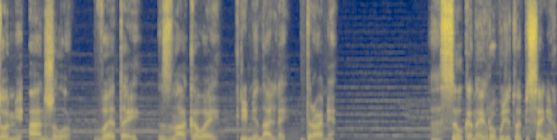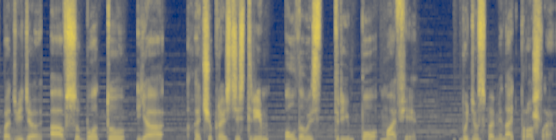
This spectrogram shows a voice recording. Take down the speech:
Томми Анджело в этой знаковой криминальной драме. Ссылка на игру будет в описаниях под видео. А в субботу я хочу провести стрим, олдовый стрим по мафии. Будем вспоминать прошлое.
